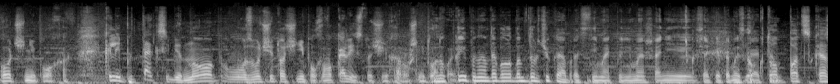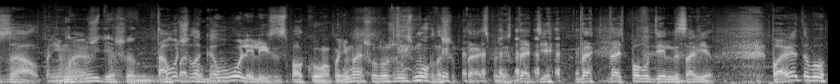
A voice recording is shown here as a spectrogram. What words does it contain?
очень неплохо. Клипы так себе, но звучит очень неплохо. Вокалист очень хороший, Ну, неплохой. клипы надо было Бондарчука брать снимать, понимаешь, они всякие там искать. Ну, кто там. подсказал, понимаешь? Ну, видишь, он Того человека уволили из исполкома, понимаешь? Он уже не смог нашептать, понимаешь, дать, дать- полудельный совет. Поэтому,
